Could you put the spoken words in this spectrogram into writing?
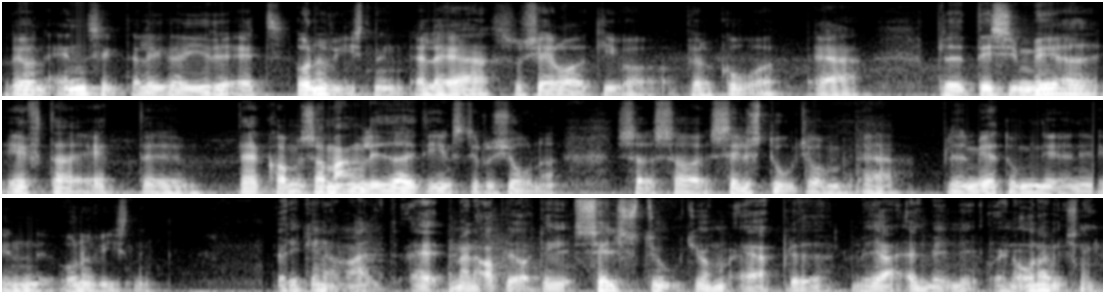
Og det er jo en anden ting, der ligger i det, at undervisning af lærere, socialrådgiver og pædagoger er blevet decimeret efter, at øh, der er kommet så mange ledere i de institutioner, så, så selvstudium er blevet mere dominerende end undervisning. Det er generelt, at man oplever, at det selvstudium er blevet mere almindeligt end undervisning.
